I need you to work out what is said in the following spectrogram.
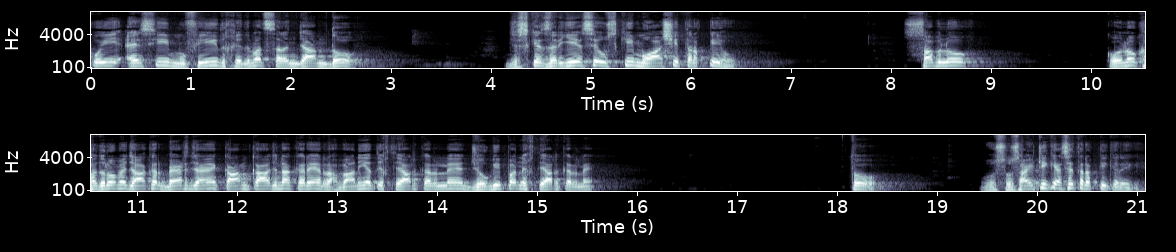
کوئی ایسی مفید خدمت سر انجام دو جس کے ذریعے سے اس کی معاشی ترقی ہو۔ سب لوگ کونوں کھدروں میں جا کر بیٹھ جائیں، کام کاج نہ کریں رحبانیت اختیار کر لیں، جوگی پن اختیار کر لیں۔ تو وہ سوسائٹی کیسے ترقی کرے گی؟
